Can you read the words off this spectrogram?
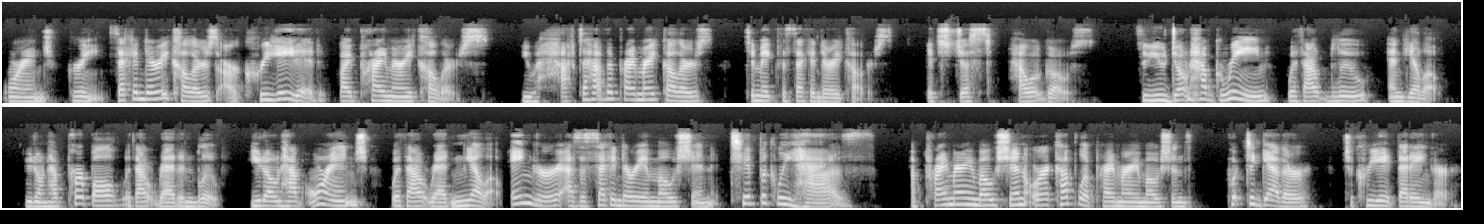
orange, green. Secondary colors are created by primary colors. You have to have the primary colors to make the secondary colors. It's just how it goes. So you don't have green without blue and yellow. You don't have purple without red and blue. You don't have orange without red and yellow. Anger as a secondary emotion typically has a primary emotion or a couple of primary emotions put together to create that anger.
